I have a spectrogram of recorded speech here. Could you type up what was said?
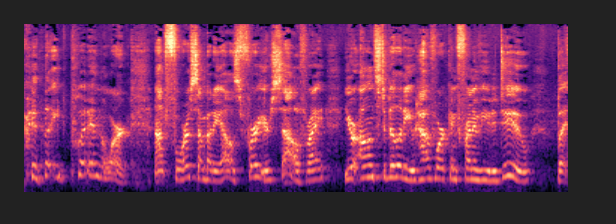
like, put in the work. Not for somebody else, for yourself, right? Your own stability. You have work in front of you to do, but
